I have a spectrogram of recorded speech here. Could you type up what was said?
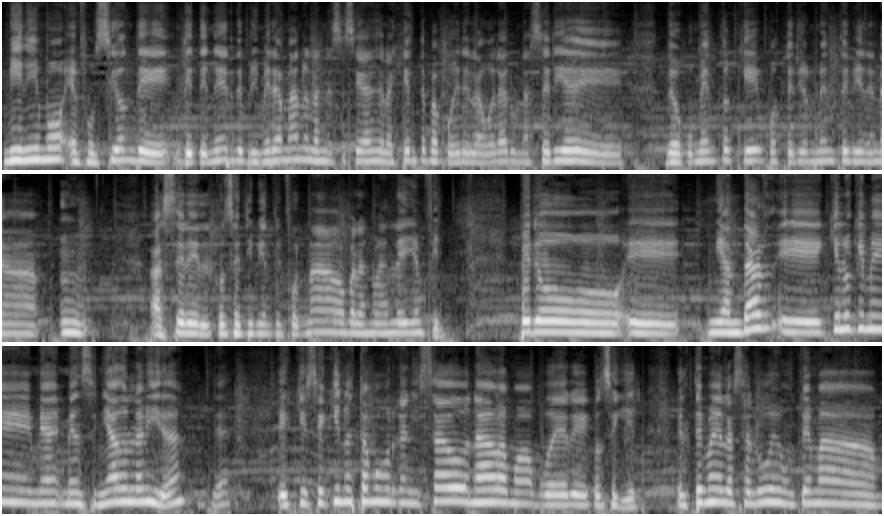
mínimo en función de, de tener de primera mano las necesidades de la gente para poder elaborar una serie de, de documentos que posteriormente vienen a, mm, a hacer el consentimiento informado para las nuevas leyes, en fin. Pero eh, mi andar, eh, ¿qué es lo que me, me me ha enseñado en la vida? ¿Ya? Es que si aquí no estamos organizados, nada vamos a poder eh, conseguir. El tema de la salud es un tema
